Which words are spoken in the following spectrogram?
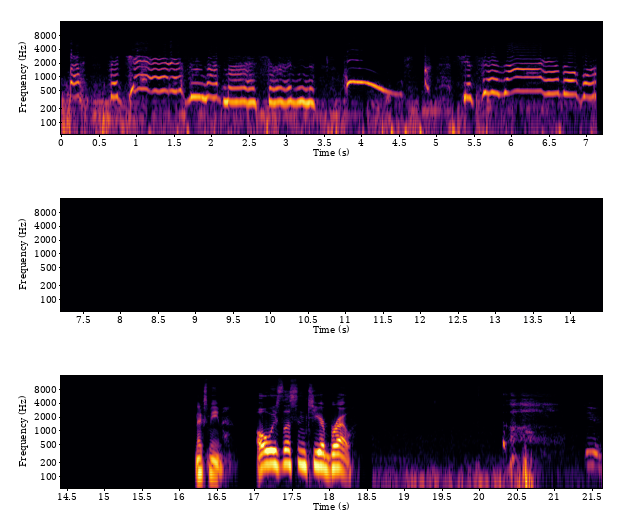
But the is not my son. Woo! She says I am the one. Next meme. Always listen to your bro. Dude,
